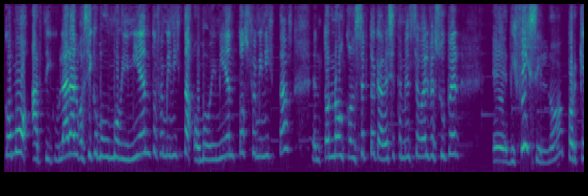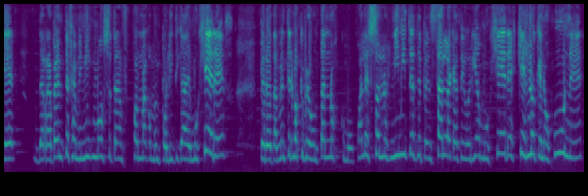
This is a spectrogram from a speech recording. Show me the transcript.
¿Cómo articular algo así como un movimiento feminista o movimientos feministas en torno a un concepto que a veces también se vuelve súper eh, difícil, ¿no? Porque de repente feminismo se transforma como en política de mujeres, pero también tenemos que preguntarnos como cuáles son los límites de pensar la categoría mujeres, qué es lo que nos une,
